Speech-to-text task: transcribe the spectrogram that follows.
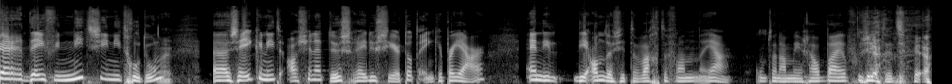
per definitie niet goed doen. Nee. Eh, zeker niet als je het dus reduceert tot één keer per jaar. En die, die ander zit te wachten van, ja, komt er nou meer geld bij of hoe zit Ja. het? Ja,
